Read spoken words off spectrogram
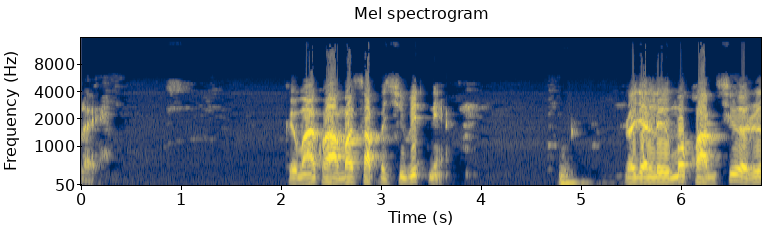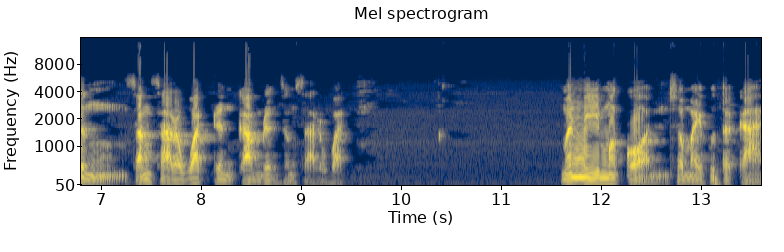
เลย คือหมายความว่าสัพพชีวิตเนี่ย เราจะลืมว่าความเชื่อเรื่องสังสารวัฏเรื่องกรรมเรื่องสังสารวัฏมันมีมาก่อนสมัยพุทธกาล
